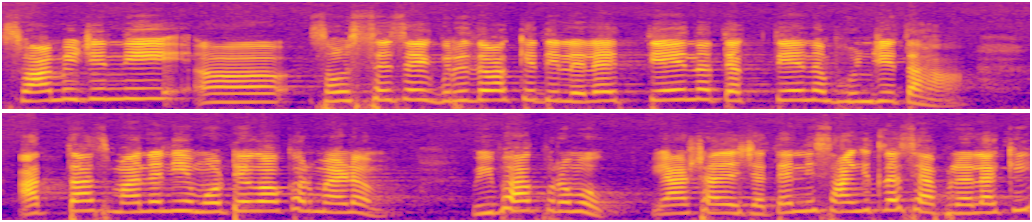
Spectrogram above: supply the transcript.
स्वामीजींनी संस्थेचे संस्थेचं एक विरुद्धवाक्य दिलेलं आहे तेन त्यक्तेन भुंजित आत्ताच माननीय मोठेगावकर मॅडम विभाग प्रमुख या शाळेच्या त्यांनी सांगितलंच आहे आपल्याला की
